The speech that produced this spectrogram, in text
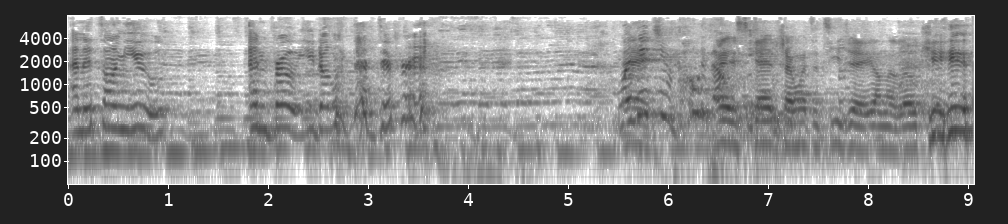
and it's on you. And bro, you don't look that different. Where Hey. did you go without Hey, me? sketch. I went to TJ on the low key.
